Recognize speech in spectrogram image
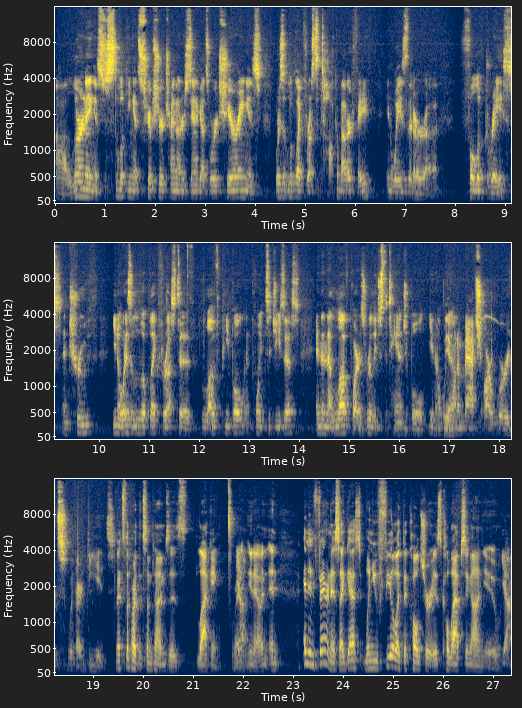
uh, learning is just looking at scripture, trying to understand God's word. Sharing is what does it look like for us to talk about our faith in ways that are uh, full of grace and truth. You know, what does it look like for us to love people and point to Jesus? And then that love part is really just a tangible, you know, we Yeah. want to match our words with our deeds. That's the part that sometimes is lacking, right? Yeah. You know, and, and and in fairness, I guess when you feel like the culture is collapsing on you, Yeah.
